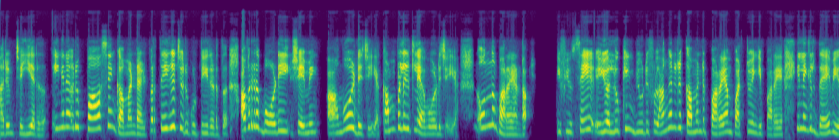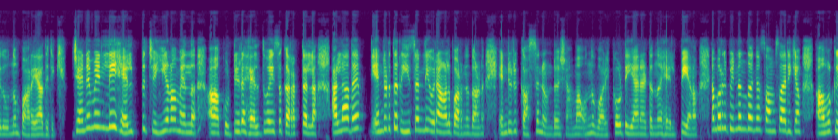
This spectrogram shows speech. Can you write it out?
ആരും ചെയ്യരുത്. ഇങ്ങനെ ഒരു പാസിംഗ് കമന്റ് ആയിട്ട് പ്രത്യേകിച്ച് ഒരു കുട്ടിയുടെ അടുത്ത് അവരുടെ ബോഡി ഷേമിങ് അവോയ്ഡ് ചെയ്യുക. കംപ്ലീറ്റ്ലി അവോയ്ഡ് ചെയ്യുക. ഒന്നും പറയണ്ട. If you say you are looking beautiful അങ്ങനെ ഒരു കമന്റ് പറയാൻ പറ്റുമെങ്കിൽ പറയാം. ഇല്ലെങ്കിൽ ദയവ് ചെയ്തൊന്നും പറയാതിരിക്കും. ജെനുവിൻലി ഹെൽപ്പ് ചെയ്യണമെന്ന് ആ കുട്ടിയുടെ ഹെൽത്ത് വൈസ് കറക്റ്റ് അല്ല. അല്ലാതെ എന്റെ അടുത്ത് റീസെന്റ്ലി ഒരാൾ പറഞ്ഞതാണ് എന്റെ ഒരു കസിൻ ഉണ്ട് ക്ഷമ ഒന്ന് വർക്കൗട്ട് ചെയ്യാനായിട്ടൊന്ന് ഹെൽപ്പ് ചെയ്യണം. ഞാൻ പറഞ്ഞു പിന്നെന്താ? ഞാൻ സംസാരിക്കാം. അവൾക്ക്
